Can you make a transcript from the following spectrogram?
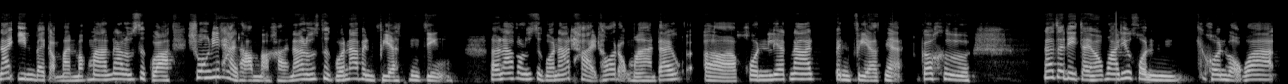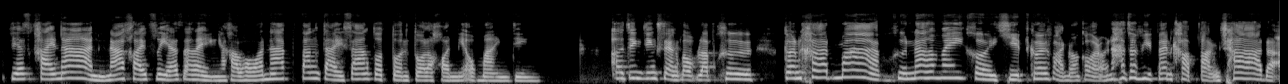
น่าอินไปกับมันมากๆ น่ารู้สึกว่าช่วงที่ถ่ายทำอะค่ะ น่ารู้สึกว่าน่าเป็นเฟียสจริง ๆ แล้วน่าก็รู้สึกว่าน่าถ่ายทอดออกมาได้เอ่อคนเรียกน่าเป็นเฟียสเนี่ยก็คือ น่าจะดีใจมากๆที่คนคนบอกว่าเฟียสคล้ายหน้าหรือหน้าคล้ายเฟียสอะไรอย่างเงี้ยค่ะเพราะว่าน่าตั้งใจสร้างตัวตนตัวละครนี้ออกมาจริงๆเอาจริง ๆ เสียงตอบรับคือ เกินคาดมากคือหน่าไม่เคยคิดเคยฝันมาก่อนว่าน่าจะมีแฟนคลับต่างชาติอะ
